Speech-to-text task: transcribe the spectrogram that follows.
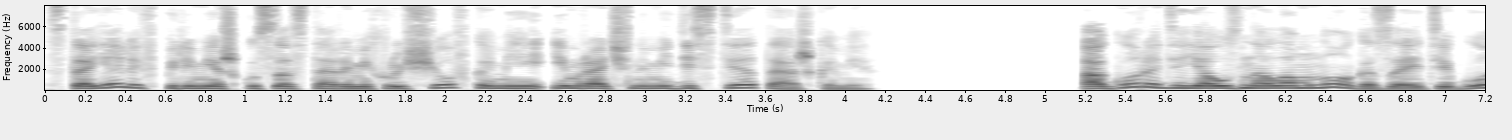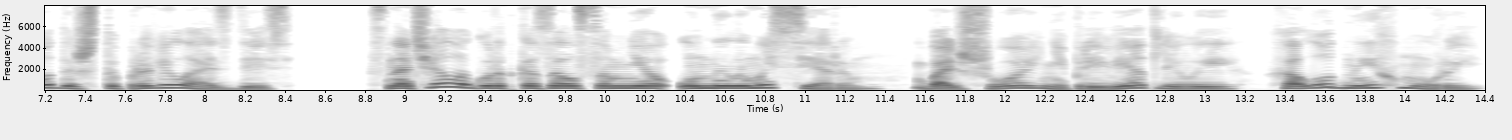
стояли вперемешку со старыми хрущевками и мрачными десятиэтажками. О городе я узнала много за эти годы, что провела здесь. Сначала город казался мне унылым и серым, большой, неприветливый, холодный и хмурый.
